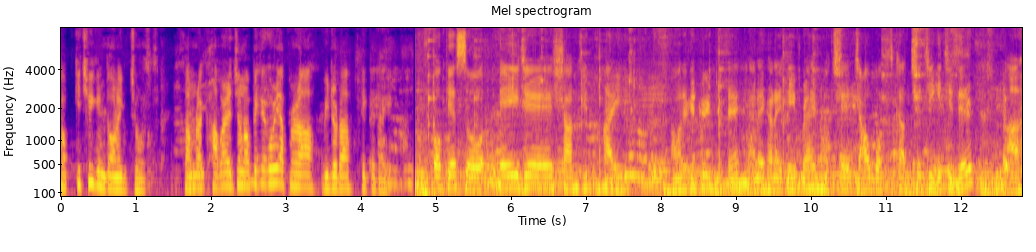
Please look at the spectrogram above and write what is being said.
সবকিছুই কিন্তু অনেক জোস তো আমরা খাবারের জন্য অপেক্ষা করি আপনারা ভিডিওটা দেখতে থাকি ওকে সো এই যে সঞ্জিত ভাই আমাদেরকে ট্রিট দিতে আর এখানে যে ইব্রাহিম হচ্ছে চাউ বক্স খাচ্ছে চিকি চিজের আর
